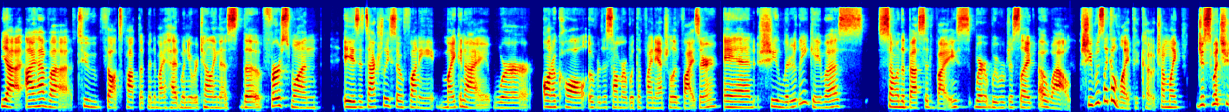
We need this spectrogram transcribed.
Yeah, I have uh, two thoughts popped up into my head when you were telling this. The first one is it's actually so funny. Mike and I were on a call over the summer with a financial advisor, and she literally gave us some of the best advice where we were just like, oh, wow. She was like a life coach. I'm like, just switch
